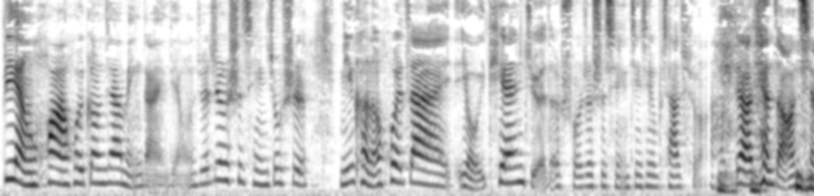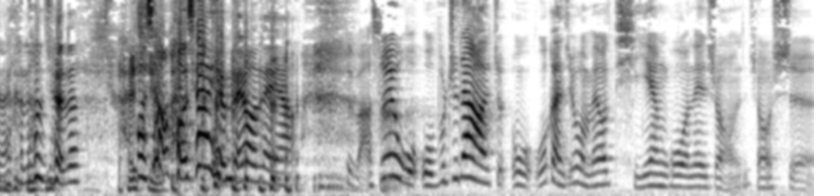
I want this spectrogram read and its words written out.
变化会更加敏感一点。我觉得这个事情就是，你可能会在有一天觉得说这事情进行不下去了，然后第二天早上起来可能觉得 好像好像也没有那样，对吧？所以我我不知道，就我我感觉我没有体验过那种就是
